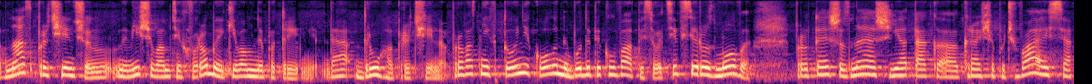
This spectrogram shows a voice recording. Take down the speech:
Одна з причин, що ну навіщо вам ті хвороби, які вам не потрібні. Да? Друга причина про вас ніхто ніколи не буде піклуватися. Оці всі розмови про те, що знаєш, я так е, краще почуваюся,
